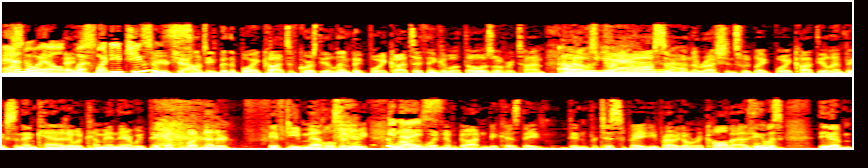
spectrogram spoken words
And oil. And What, what do you choose? So you're challenging, but the boycotts, of course, the Olympic boycotts. I think about those over time. Oh, that was pretty yeah. awesome when the Russians would like boycott the Olympics, and then Canada would come in there. and We'd pick up about another 50 medals that we Be probably nice. wouldn't have gotten because they didn't participate. You probably don't recall that. I think it was the um,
